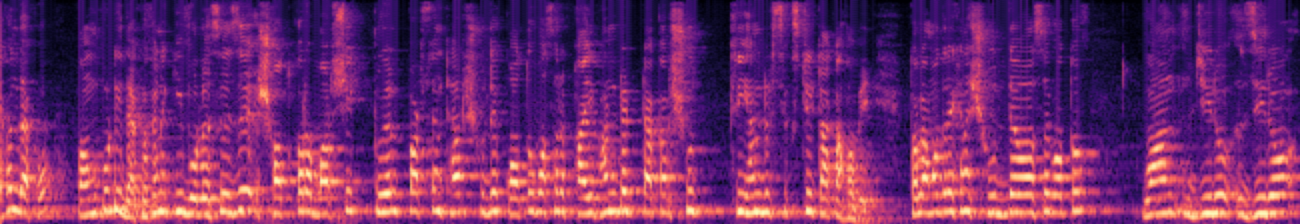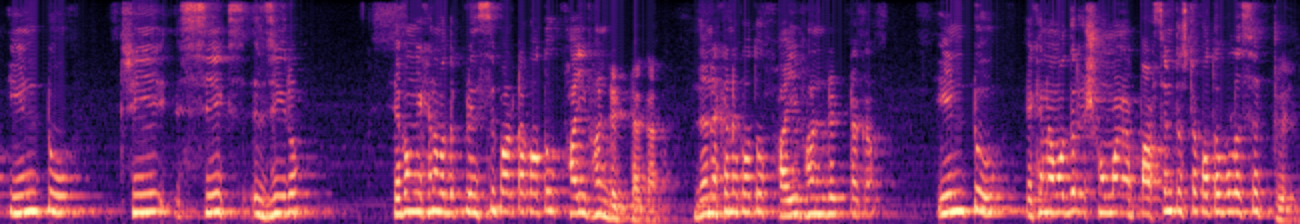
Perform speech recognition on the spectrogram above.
এখন দেখো, অঙ্কটি দেখো, এখানে কি বলেছে যে শতকরা বার্ষিক টুয়েলভ পার্সেন্ট হার সুদে কত বছরে ফাইভ হান্ড্রেড টাকার সুদ থ্রি হান্ড্রেড সিক্সটি টাকা হবে? তাহলে আমাদের এখানে সুদ দেওয়া আছে কত? One zero zero into three six zero এবং এখানে আমাদের প্রিন্সিপালটা কত? ফাইভ হান্ড্রেড টাকা। দেন এখানে কত? ফাইভ হান্ড্রেড টাকা। ইন্টু এখানে আমাদের সময় পার্সেন্টেজটা কত বলেছে? টুয়েলভ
